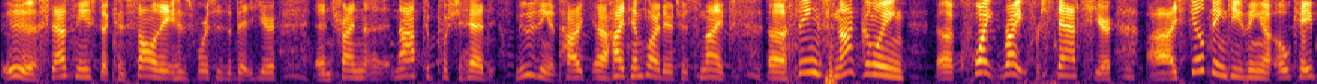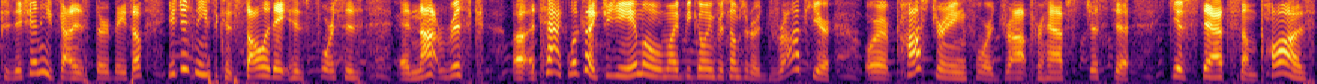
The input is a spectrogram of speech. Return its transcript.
Ugh, Stats needs to consolidate his forces a bit here and try not to push ahead. Losing a uh, High Templar there to snipe. Uh, things not going uh, quite right for stats here. Uh, I still think he's in an okay position. He's got his third base up. He just needs to consolidate his forces and not risk uh, attack. Look like ggaemo might be going for some sort of drop here, or posturing for a drop perhaps, just to give stats some pause.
